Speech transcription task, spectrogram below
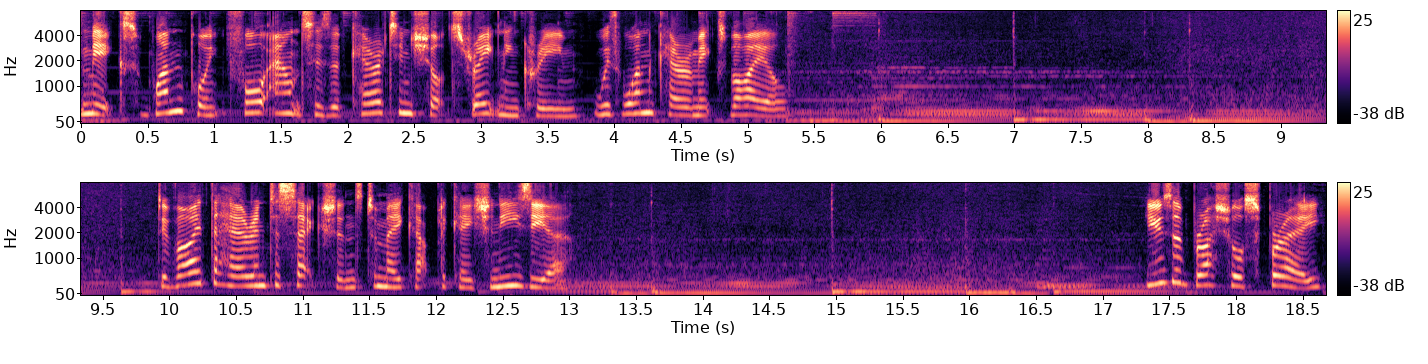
Mix 1.4 ounces of Keratin Shot Straightening Cream with one Keramix vial. Divide the hair into sections to make application easier. Use a brush or spray,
